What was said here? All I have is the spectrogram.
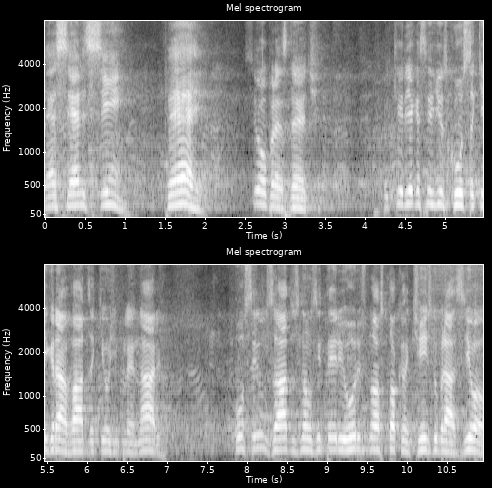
PSL sim. PR. Senhor presidente, eu queria que esses discursos aqui gravados aqui hoje em plenário fossem usados nos interiores do nosso Tocantins, do Brasil, ó,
